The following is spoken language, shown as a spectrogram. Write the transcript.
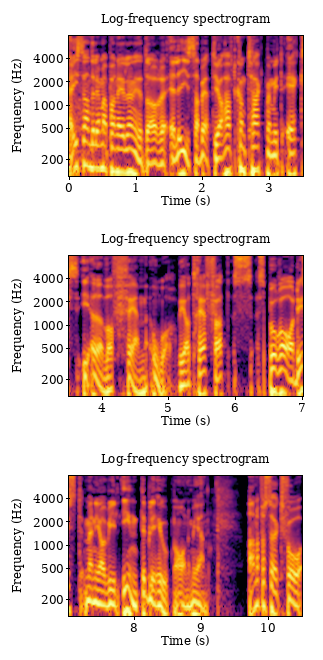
Hejsan Dilemmapanelen, jag heter Elisabeth. Jag har haft kontakt med mitt ex i över fem år. Vi har träffats sporadiskt men jag vill inte bli ihop med honom igen. Han har försökt få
